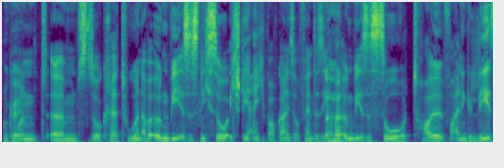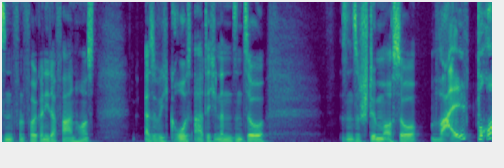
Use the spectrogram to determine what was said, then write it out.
Okay. und ähm, so Kreaturen. Aber irgendwie ist es nicht so. Ich stehe eigentlich überhaupt gar nicht so auf Fantasy. Aber irgendwie ist es so toll, vor allen Dingen gelesen von Volker Niederfahrenhorst. Also wirklich großartig. Und dann sind so sind so Stimmen auch so, Waldbräu?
